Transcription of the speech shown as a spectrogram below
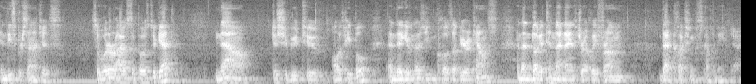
in these percentages. So whatever I was supposed to get, now distribute to all these people, and they give those, you can close up your accounts, and then they'll get 1099s directly from that collections company. Yeah,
